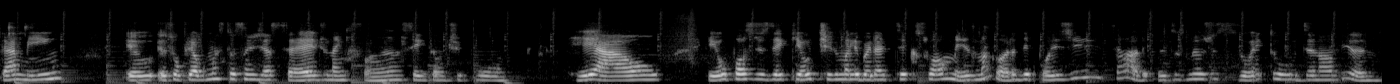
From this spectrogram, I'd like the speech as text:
Pra mim, eu, eu sofri algumas situações de assédio na infância, então, tipo, real eu posso dizer que eu tive uma liberdade sexual mesmo agora, depois de, sei lá, depois dos meus 18, 19 anos.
